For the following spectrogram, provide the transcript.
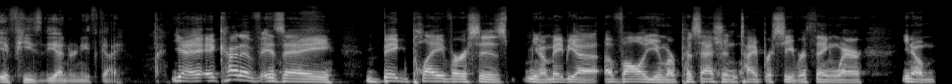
if he's the underneath guy. Yeah, it kind of is a big play versus, you know, maybe a, a volume or possession type receiver thing where, you know,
